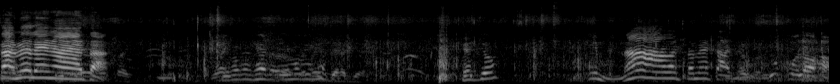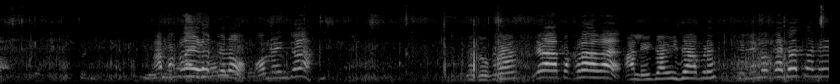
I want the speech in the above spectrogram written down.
તમે લઈને આયા તા. ખેંચજો એમ ના આવે તમે કાઢો. બોલો હા આ પકડાયેલો પેલો. ઓમલાઈન જા. એ છોકરા લે આ પકડા હવે આ લઈ જાવી છે આપણે? પેલીનો કાઢો તને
